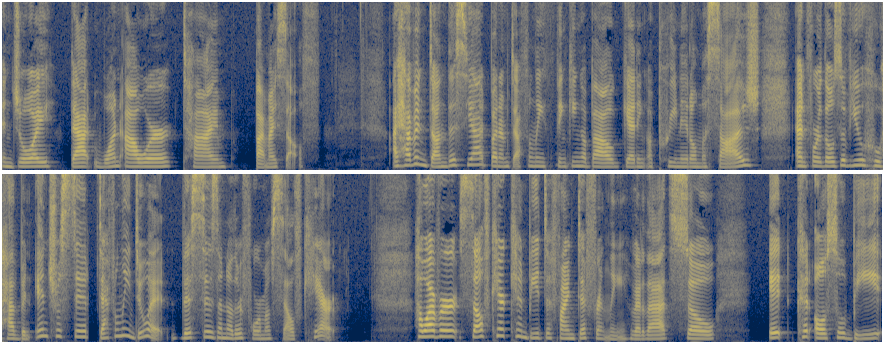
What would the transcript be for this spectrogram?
enjoy that one hour time by myself. I haven't done this yet, but I'm definitely thinking about getting a prenatal massage. And for those of you who have been interested, definitely do it. This is another form of self care. However, self care can be defined differently, ¿verdad? So it could also be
